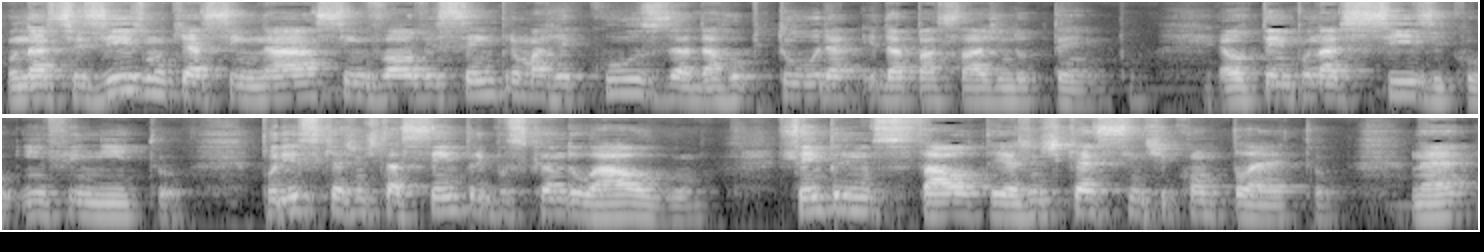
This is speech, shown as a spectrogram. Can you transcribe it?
O narcisismo que assim nasce envolve sempre uma recusa da ruptura e da passagem do tempo. É o tempo narcísico infinito. Por isso que a gente está sempre buscando algo, sempre nos falta e a gente quer se sentir completo, né?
